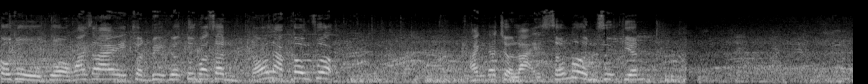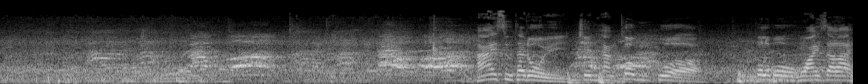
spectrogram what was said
cầu thủ của Hoàng Gia Lai chuẩn bị được tung vào sân, đó là Công Phượng. Anh đã trở lại sớm hơn dự kiến. Hai sự thay đổi trên hàng công của câu lạc bộ Hoàng Gia Lai.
